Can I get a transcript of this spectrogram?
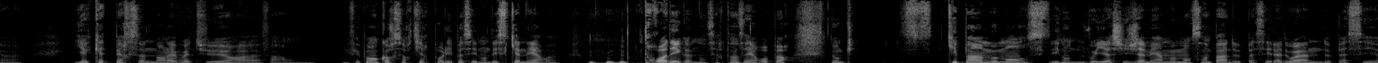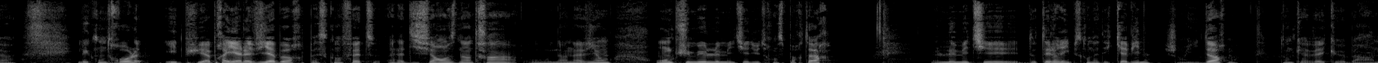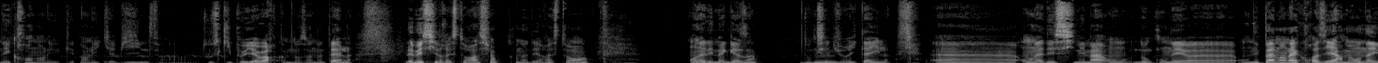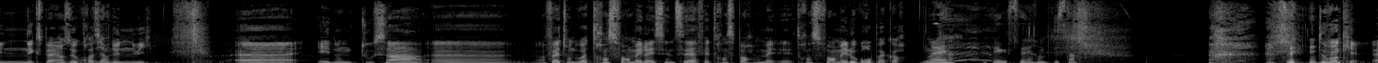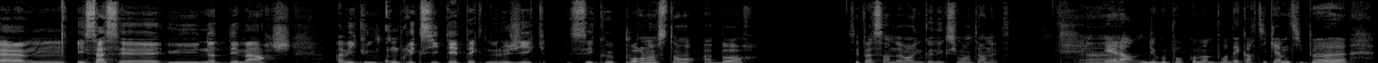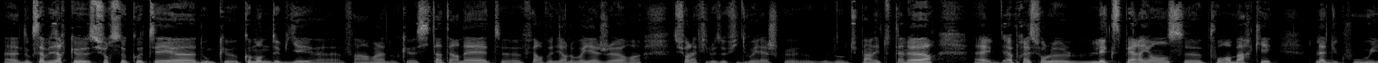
il y a quatre personnes dans la voiture. euh, Enfin, on les fait pas encore sortir pour les passer dans des scanners euh, 3D comme dans certains aéroports. Donc, qui est pas un moment, et dans le voyage, c'est jamais un moment sympa de passer la douane, de passer euh, les contrôles. Et puis après, il y a la vie à bord, parce qu'en fait, à la différence d'un train ou d'un avion, on cumule le métier du transporteur, le métier d'hôtellerie, parce qu'on a des cabines, les gens y dorment, donc avec bah, un écran dans les, dans les cabines, enfin tout ce qu'il peut y avoir comme dans un hôtel, le métier de restauration, parce qu'on a des restaurants, on a des magasins, donc c'est Mm. du retail, Euh, on a des cinémas, on- donc on est euh, on n'est pas dans la croisière, mais on a une expérience de croisière d'une nuit. Euh, et donc tout ça, euh, en fait, on doit transformer la SNCF et transformer, et transformer le groupe Accor. Ouais, c'est un peu ça. Donc, euh, et ça, c'est une autre démarche avec une complexité technologique. C'est que pour l'instant, à bord, c'est pas simple d'avoir une connexion Internet. Euh, Et alors, du coup, pour, décortiquer un petit peu, euh, donc ça veut dire que sur ce côté, donc commande de billets, enfin voilà, donc site internet, faire venir le voyageur sur la philosophie du voyage dont tu parlais tout à l'heure. après, sur l'expérience pour embarquer, là, du coup,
